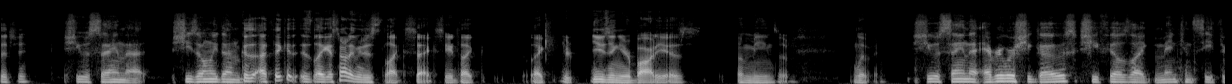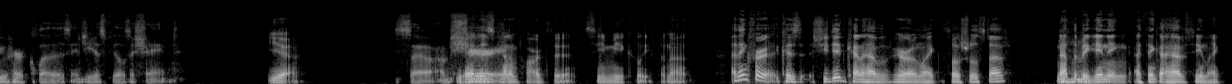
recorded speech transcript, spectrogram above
Did she? She was saying that she's only done Because I think it is like it's not even just like sex. You'd like like you're using your body as a means of living. She was saying that everywhere she goes, she feels like men can see through her clothes, and she just feels ashamed. Yeah. So I'm Yeah, sure it is it- kind of hard to see Mia Khalifa not. I think for because she did kind of have her own like social stuff, and at the mm-hmm. beginning, I think I have seen like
